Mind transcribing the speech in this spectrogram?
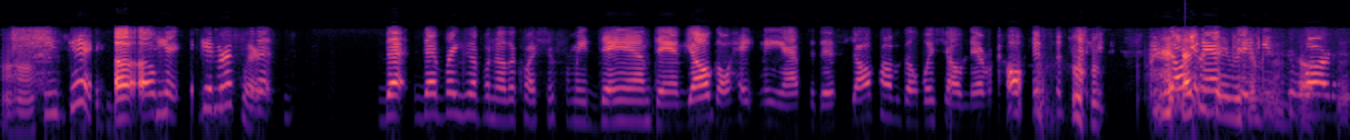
hmm She's good. Uh, okay. She's a good wrestler. That that that brings up another question for me. Damn, damn, y'all gonna hate me after this. Y'all probably gonna wish y'all never called in tonight. Y'all That's can okay, ask Miss JD Em- Stewart.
